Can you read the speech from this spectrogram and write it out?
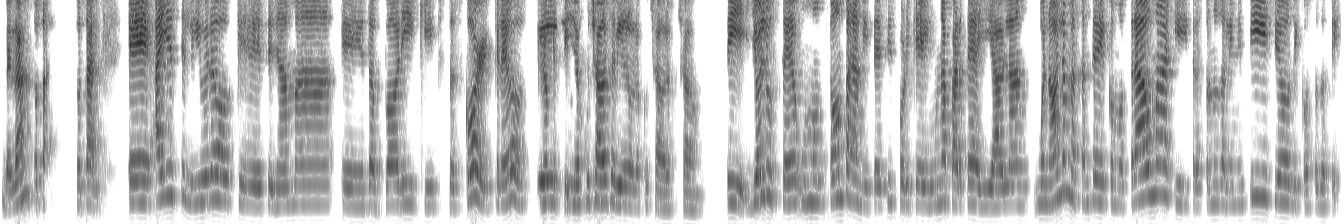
¿verdad? Total, total. Eh, hay este libro que se llama eh, The Body Keeps the Score, creo. Creo que sí. Yo he escuchado ese libro, lo he escuchado, lo he escuchado. Sí, yo lo usé un montón para mi tesis porque en una parte ahí hablan, bueno, hablan bastante de como trauma y trastornos alimenticios y cosas así.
